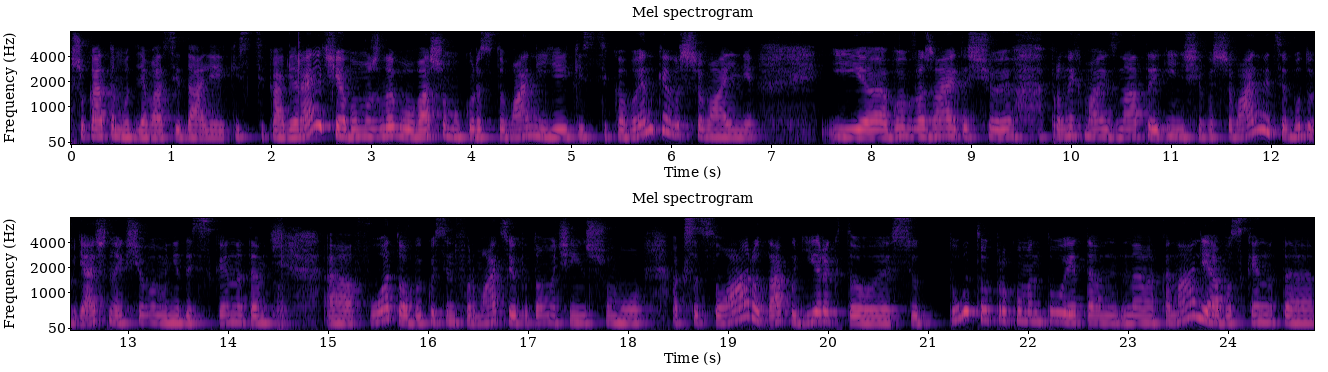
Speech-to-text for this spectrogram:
Шукатиму для вас і далі якісь цікаві речі, або, можливо, у вашому користуванні є якісь цікавинки вишивальні, і е, ви вважаєте, що про них мають знати інші вишивальниці. Буду вдячна, якщо ви мені десь скинете е, фото або якусь інформацію по тому чи іншому аксесуару. Так, у Дірект тут прокоментуєте на каналі, або скинете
